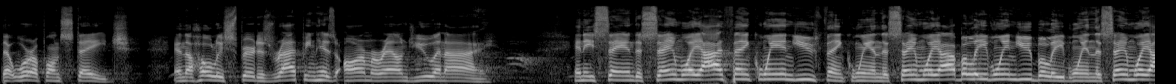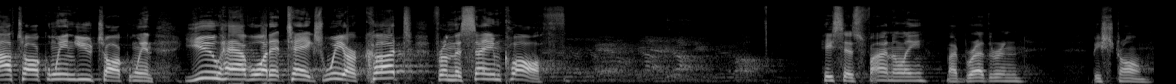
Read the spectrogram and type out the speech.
that we're up on stage, and the Holy Spirit is wrapping his arm around you and I. And he's saying, the same way I think when, you think when. The same way I believe when, you believe when. The same way I talk when, you talk when. You have what it takes. We are cut from the same cloth. He says, finally, my brethren, be strong.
